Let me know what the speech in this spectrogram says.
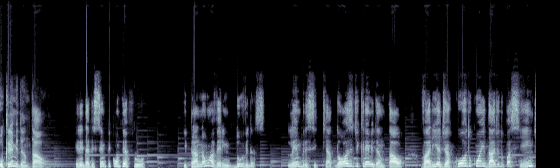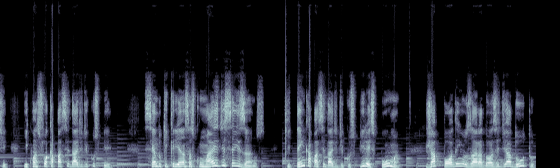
O creme dental, ele deve sempre conter flúor, e para não haverem dúvidas, lembre-se que a dose de creme dental varia de acordo com a idade do paciente e com a sua capacidade de cuspir, sendo que crianças com mais de 6 anos que têm capacidade de cuspir a espuma já podem usar a dose de adulto,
